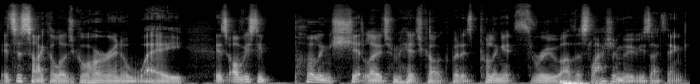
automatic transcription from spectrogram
it's a psychological horror in a way. It's obviously pulling shitloads from Hitchcock, but it's pulling it through other slasher movies, I think.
